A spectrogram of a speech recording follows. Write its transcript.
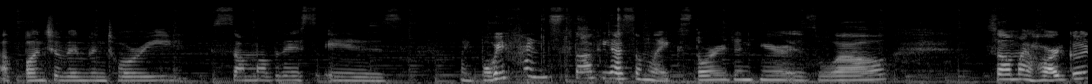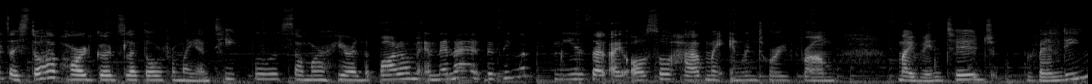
a bunch of inventory. Some of this is my boyfriend's stuff. He has some like storage in here as well some of my hard goods. I still have hard goods left over from my antique booths somewhere here at the bottom. And then I, the thing with me is that i also have my inventory from my vintage vending.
